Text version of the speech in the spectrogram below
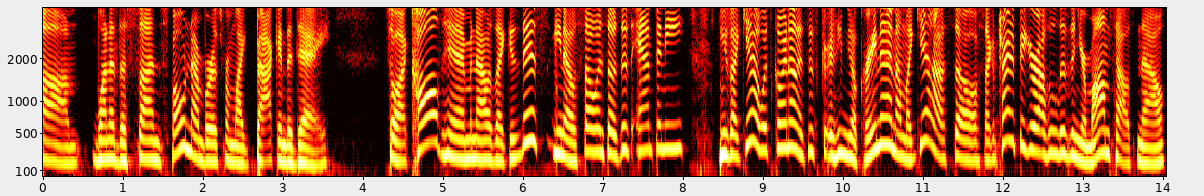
um, one of the son's phone numbers from like back in the day. So I called him and I was like, "Is this, you know, so and so? Is this Anthony?" He's like, "Yeah, what's going on? Is this, you know, Karina?" And I'm like, "Yeah." So I was like, "I'm trying to figure out who lives in your mom's house now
